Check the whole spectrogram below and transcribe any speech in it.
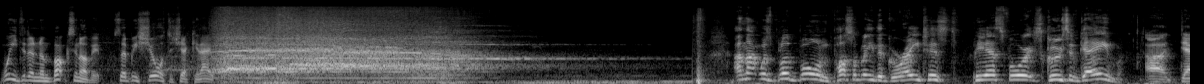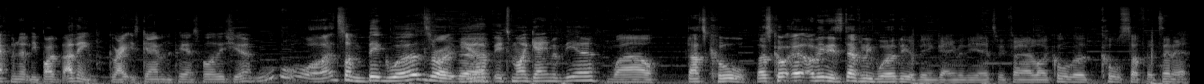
We did an unboxing of it, so be sure to check it out. And that was Bloodborne, possibly the greatest PS4 exclusive game. Uh, definitely, by, I think, greatest game on the PS4 this year. Ooh, that's some big words right there. Yep, it's my game of the year. Wow. That's cool. That's cool. I mean, it's definitely worthy of being Game of the Year. To be fair, like all the cool stuff that's in it.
